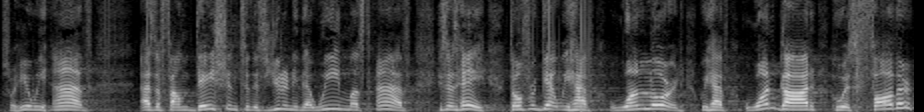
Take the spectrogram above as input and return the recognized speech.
So here we have as a foundation to this unity that we must have. He says, hey, don't forget we have one Lord. We have one God who is Father,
